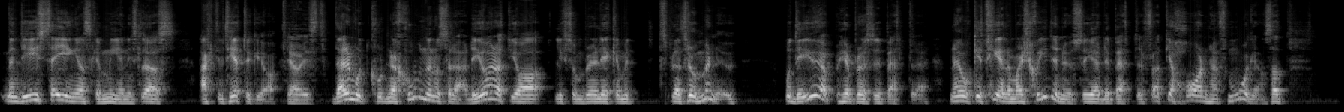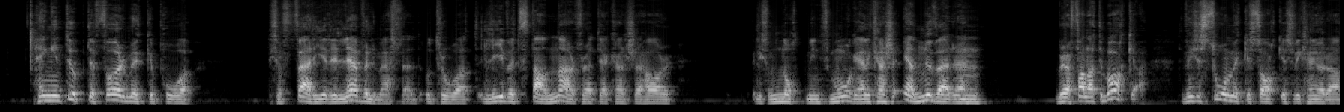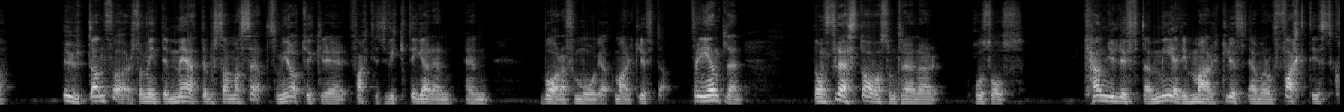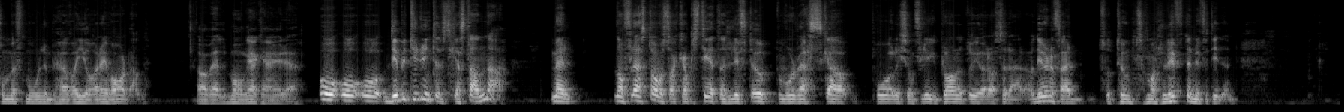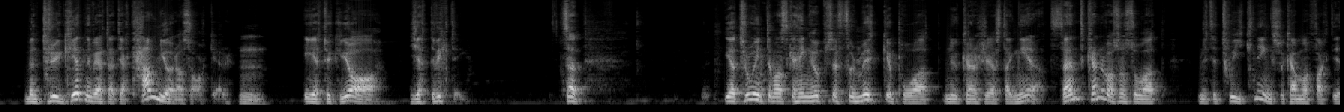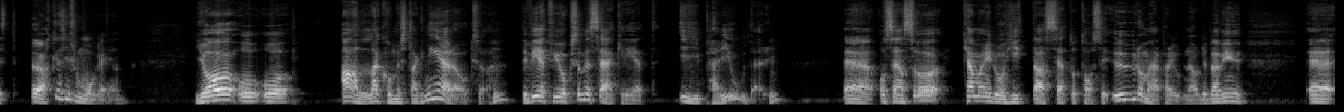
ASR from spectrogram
Men det är i sig en ganska meningslös aktivitet tycker jag. ja, visst. Däremot koordinationen och sådär, det gör att jag liksom börjar leka med spela trummor nu. Och det gör jag helt plötsligt bättre. När jag åker telemarkskidor nu så är det bättre för att jag har den här förmågan. Så att, häng inte upp det för mycket på liksom, färger i level method och tro att livet stannar för att jag kanske har liksom, nått min förmåga. Eller kanske ännu värre, Mm. börjar falla tillbaka. Det finns ju så mycket saker som vi kan göra utanför som vi inte mäter på samma sätt som jag tycker är faktiskt viktigare än, än bara förmåga att marklyfta. För egentligen, de flesta av oss som tränar hos oss kan ju lyfta mer i marklyft än vad de faktiskt kommer förmodligen behöva göra i vardagen. Ja, väldigt många kan ju det. Och, och, och det betyder inte att vi ska stanna. Men de flesta av oss har kapacitet att lyfta upp vår väska på liksom flygplanet och göra sådär. Och det är ungefär så tungt som man lyfter nu för tiden. Men tryggheten i att veta att jag kan göra saker Mm. är, tycker jag, jätteviktig. Så att jag tror inte man ska hänga upp sig för mycket på att nu kanske jag stagnerat. Sen kan det vara som så att med lite tweakning så kan man faktiskt öka sin förmåga igen. Ja, och, och alla kommer stagnera också. Mm. Det vet vi också med säkerhet i perioder. Mm. Eh, och sen så kan man ju då hitta sätt att ta sig ur de här perioderna. Och det behöver ju eh,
